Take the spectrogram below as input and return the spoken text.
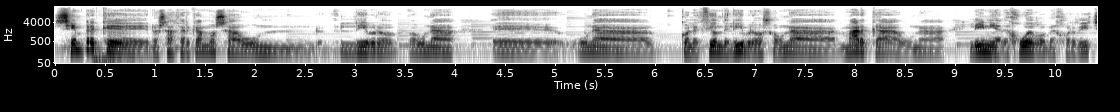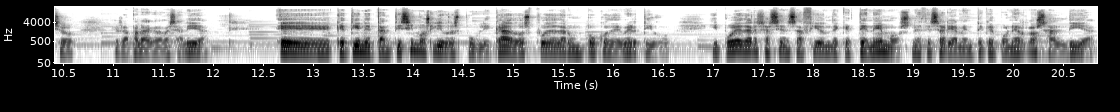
siempre que nos acercamos a un libro, a una, eh, colección de libros, o una marca, a una línea de juego, mejor dicho, es la palabra que no me salía, eh, que tiene tantísimos libros publicados puede dar un poco de vértigo y puede dar esa sensación de que tenemos necesariamente que ponernos al día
